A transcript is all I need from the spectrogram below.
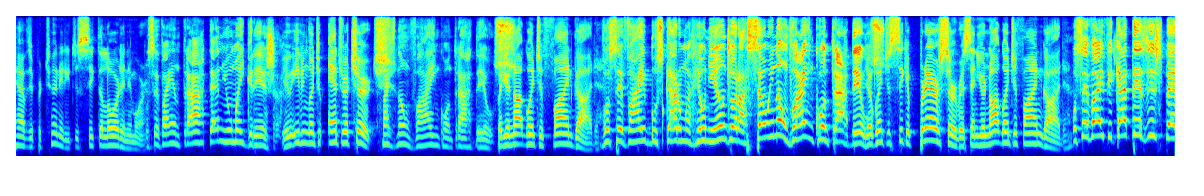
have the opportunity to seek the Lord anymore. Você vai entrar até em uma igreja, You're even going to enter a church, mas não vai encontrar Deus. but you're not going to find God. Você vai buscar uma reunião de oração e não vai encontrar Deus. You're going to seek a prayer service and you're not going to find God. Você vai ficar desesperado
